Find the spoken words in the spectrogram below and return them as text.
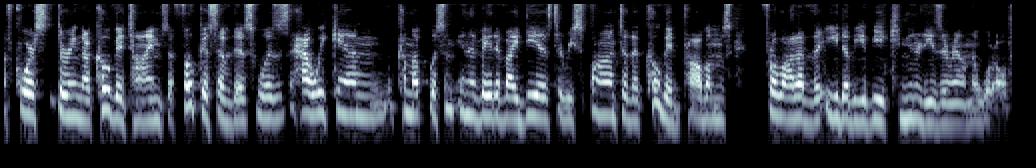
Of course, during the COVID times, the focus of this was how we can come up with some innovative ideas to respond to the COVID problems for a lot of the EWB communities around the world.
